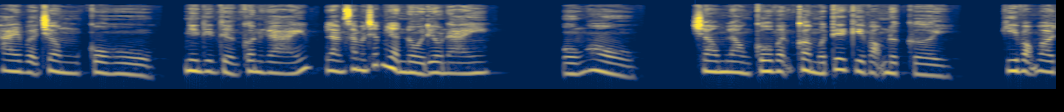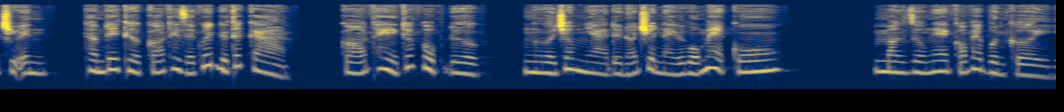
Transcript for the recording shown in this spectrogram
Hai vợ chồng cô hù Nhưng tin tưởng con gái, Làm sao mà chấp nhận nổi điều này? Uống hồ, Trong lòng cô vẫn còn một tia kỳ vọng được cười, Kỳ vọng vào chuyện thầm tê thừa có thể giải quyết được tất cả, Có thể thuyết phục được Người trong nhà để nói chuyện này với bố mẹ cô. Mặc dù nghe có vẻ buồn cười,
